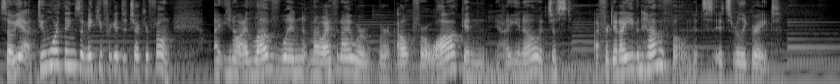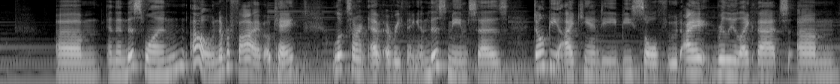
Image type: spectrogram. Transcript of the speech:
So yeah, do more things that make you forget to check your phone. You know, I love when my wife and I were, were out for a walk and, uh, you know, it just, I forget I even have a phone. It's, it's really great. Um, and then this one, oh, number five. Okay. Looks aren't everything. And this meme says, don't be eye candy, be soul food. I really like that. Um,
